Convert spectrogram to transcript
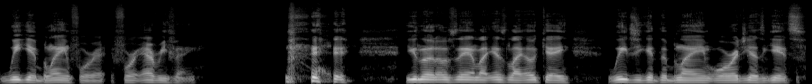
we get blamed for it for everything Right. you know what i'm saying like it's like okay we just get the blame or it just gets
